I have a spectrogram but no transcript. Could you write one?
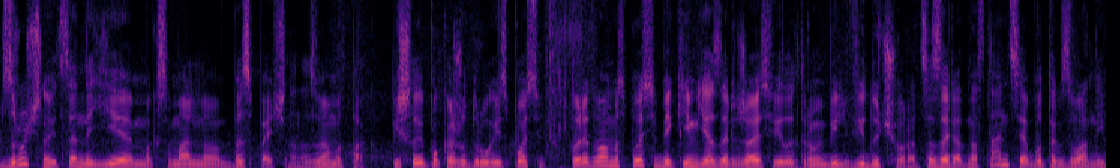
зручно і це не є максимально безпечно. Назвемо так. Пішли, покажу другий спосіб. Перед вами спосіб, яким я заряджаю свій електромобіль від учора. Це зарядна станція або так званий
